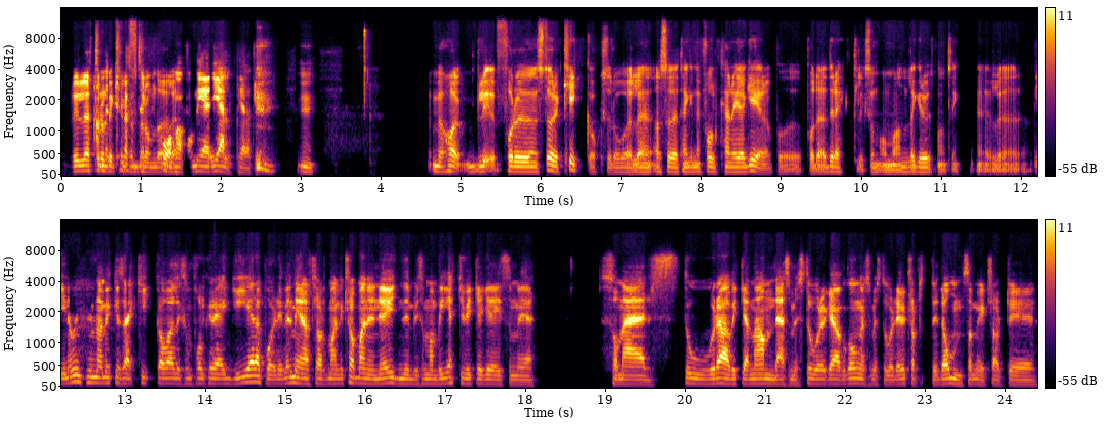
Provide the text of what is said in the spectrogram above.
det blir lättare att bekräfta dem då. Man får mer hjälp hela tiden. Mm. Har, får du en större kick också då? Eller alltså jag tänker när folk kan reagera på, på det direkt liksom om man lägger ut någonting. Eller... Det är nog inte himla mycket så här kick av att liksom folk reagerar på det. Det är väl mer att klart man, det är klart man är nöjd. Det liksom, man vet ju vilka grejer som är som är stora, vilka namn det är som är stora, vilka övergångar som är stora. Det är väl klart att det är de som är klart det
